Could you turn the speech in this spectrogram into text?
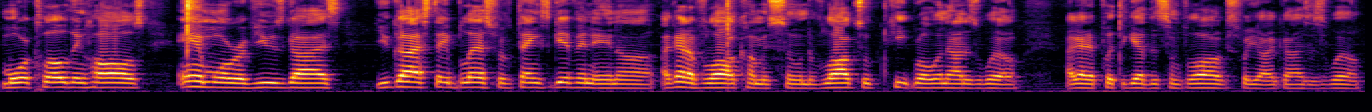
More clothing hauls and more reviews, guys. You guys stay blessed for Thanksgiving, and uh, I got a vlog coming soon. The vlogs will keep rolling out as well. I got to put together some vlogs for y'all guys as well.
